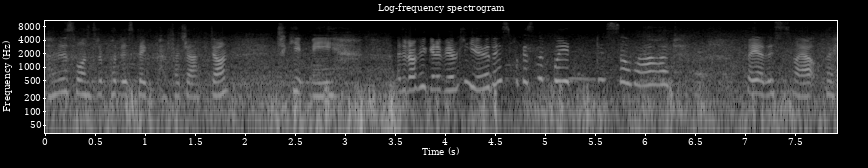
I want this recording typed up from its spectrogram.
so I just wanted to put this big puffer jacket on to keep me I don't know if you're going to be able to hear this because the wind is so bad but yeah this is my outfit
